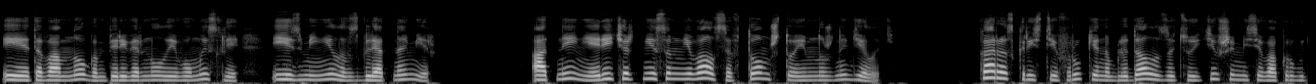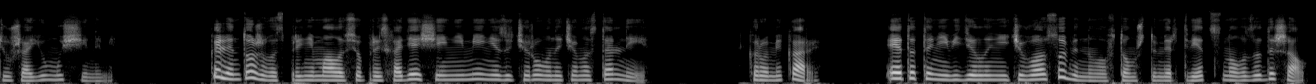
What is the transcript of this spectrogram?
И это во многом перевернуло его мысли и изменило взгляд на мир. Отныне Ричард не сомневался в том, что им нужно делать. Кара, скрестив руки, наблюдала за суетившимися вокруг Дюшаю мужчинами. Кэлен тоже воспринимала все происходящее не менее зачарованно, чем остальные. Кроме Кары. Эта-то не видела ничего особенного в том, что мертвец снова задышал.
